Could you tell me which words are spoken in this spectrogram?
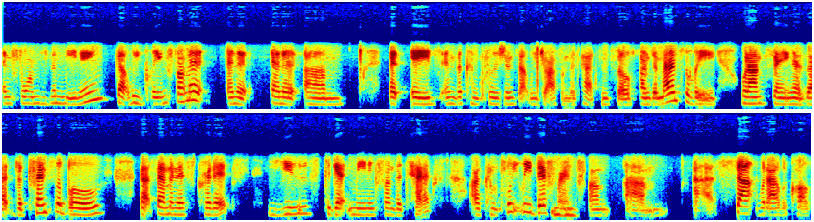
informs the meaning that we glean from it, and it and it um, it aids in the conclusions that we draw from the text. And so, fundamentally, what I'm saying is that the principles that feminist critics use to get meaning from the text are completely different mm-hmm. from um, uh, sound, what I would call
